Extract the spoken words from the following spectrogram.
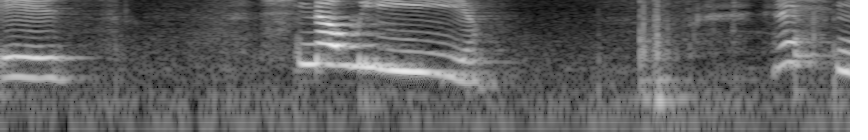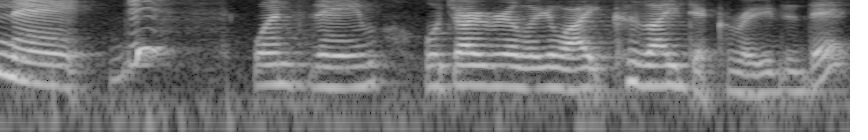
is Snowy. This name, this one's name, which I really like because I decorated it.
